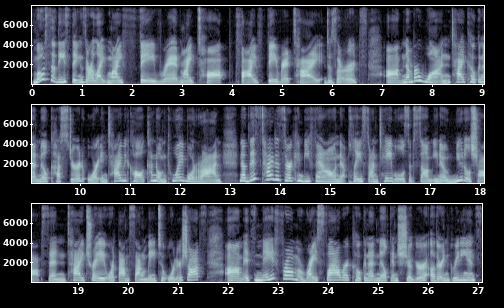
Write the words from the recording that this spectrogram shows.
most of these things are like my favorite, my top five favorite Thai desserts. Um, number one, Thai coconut milk custard, or in Thai we call kanom tuoi boran. Now, this Thai dessert can be found placed on tables of some, you know, noodle shops and Thai tray or tam sang made to order shops. Um, it's made from rice flour, coconut milk, and sugar. Other ingredients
